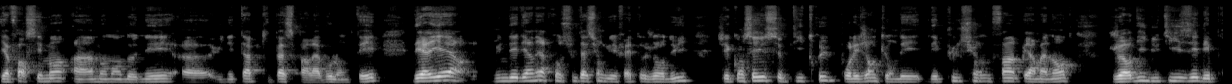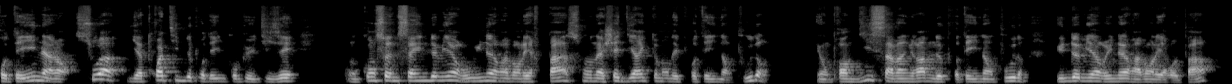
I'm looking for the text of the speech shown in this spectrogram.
il y a forcément à un moment donné euh, une étape qui passe par la volonté. Derrière, une des dernières consultations que j'ai faites aujourd'hui, j'ai conseillé ce petit truc pour les gens qui ont des, des pulsions de faim permanentes. Je leur dis d'utiliser des protéines. Alors, soit il y a trois types de protéines qu'on peut utiliser. On consomme ça une demi-heure ou une heure avant les repas, soit on achète directement des protéines en poudre et on prend 10 à 20 grammes de protéines en poudre une demi-heure, une heure avant les repas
